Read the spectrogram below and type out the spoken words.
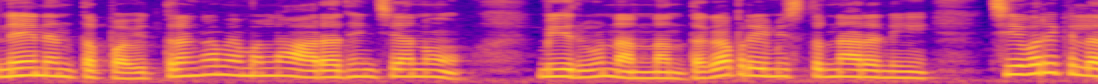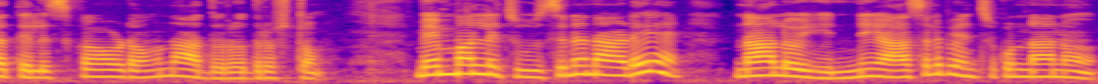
నేనెంత పవిత్రంగా మిమ్మల్ని ఆరాధించాను. మీరు నన్నంతగా ప్రేమిస్తున్నారని చివరికి ఇలా తెలుసుకోవడం నా దురదృష్టం. మిమ్మల్ని చూసిన నాడే నాలో ఎన్ని ఆశలు పెంచుకున్నాను.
